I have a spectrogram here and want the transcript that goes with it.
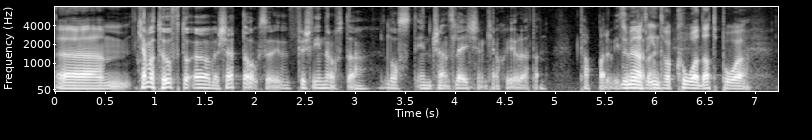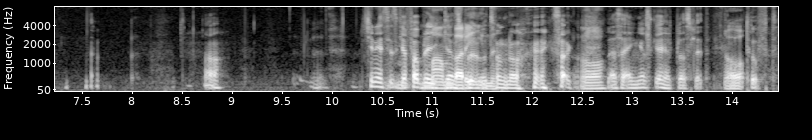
Ehm, Kan vara tufft att översätta också, det försvinner ofta. Lost in translation kanske gör att den tappade vissa du menar att det inte var kodat på Kinesiska fabriken Mandarin. skulle vara tvungna att exakt, Ja, läsa engelska helt plötsligt. ja Tufft.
